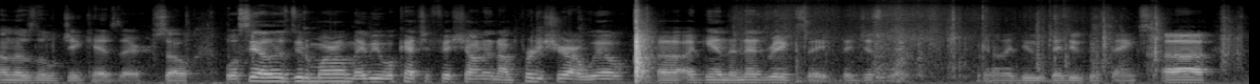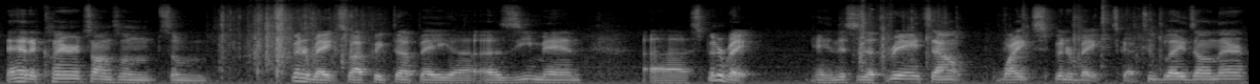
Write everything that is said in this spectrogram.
on those little jig heads there. So we'll see how those do tomorrow. Maybe we'll catch a fish on it. I'm pretty sure I will. Uh, again, the Ned rigs, they, they just work. You know, they do they do good things. Uh, they had a clearance on some some spinnerbait, so I picked up a, uh, a Z-Man uh, spinnerbait, and this is a 3 8 ounce white spinnerbait. It's got two blades on there.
